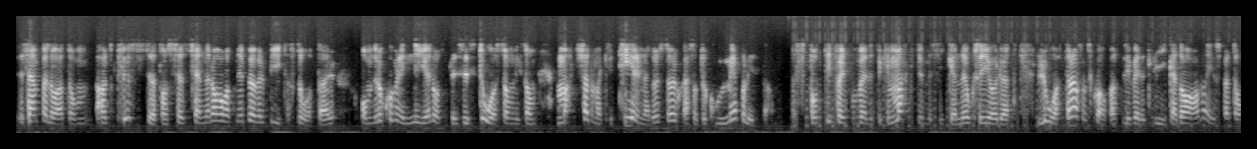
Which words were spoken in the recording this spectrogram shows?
till exempel då att de har ett kluster, att de känner av att nu behöver det bytas låtar. Om det då kommer in nya låtar precis då som liksom matchar de här kriterierna, då är det större chans att de kommer med på listan. Spotify får väldigt mycket makt över musiken. Det också gör det att låtarna som skapas blir väldigt likadana just för att de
